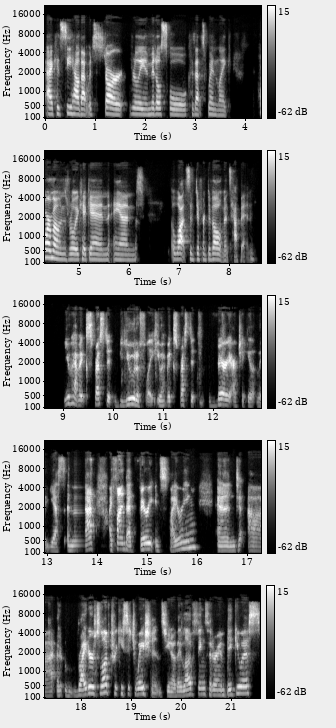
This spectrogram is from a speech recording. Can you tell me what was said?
I could see how that would start really in middle school because that's when like hormones really kick in and lots of different developments happen. You have expressed it beautifully. You have expressed it very articulately. Yes. And that I find that very inspiring. And uh, writers love tricky situations. You know, they love things that are ambiguous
